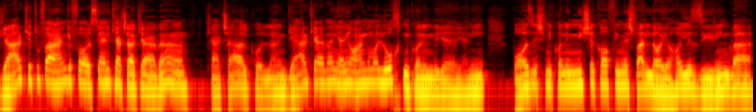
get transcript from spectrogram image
گر که تو فرهنگ فارسی یعنی کچل کردن. کچل کلا گر کردن. یعنی آهنگ ما لخت می‌کنیم دیگه. یعنی بازش می‌کنیم میشه کافیمش و لایه های زیرین و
